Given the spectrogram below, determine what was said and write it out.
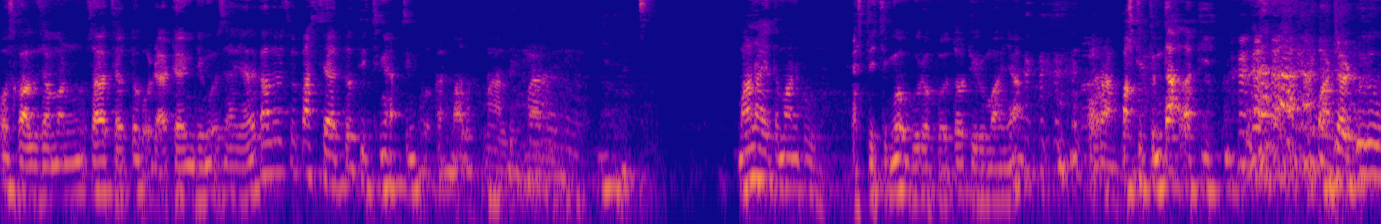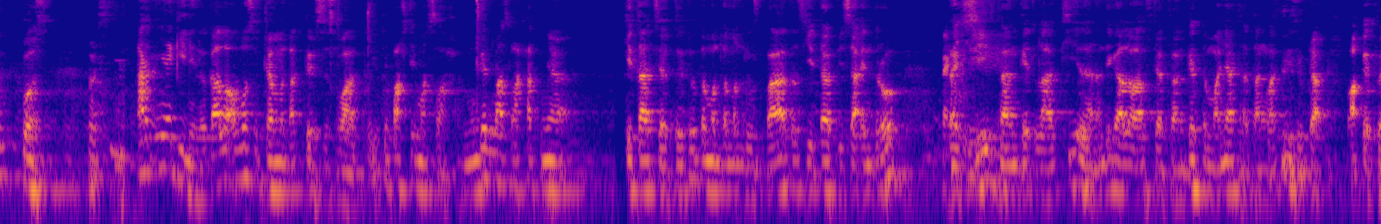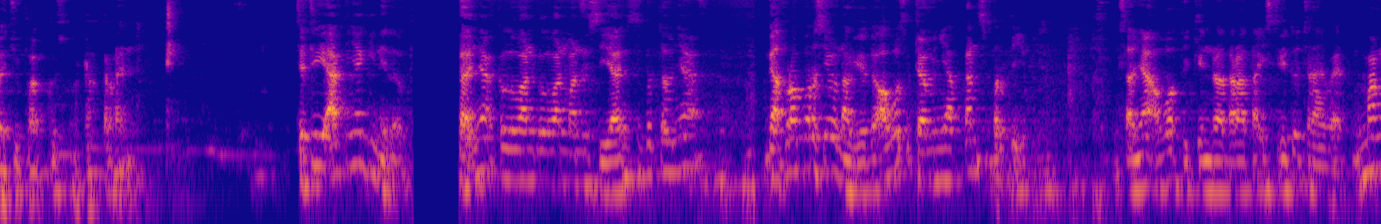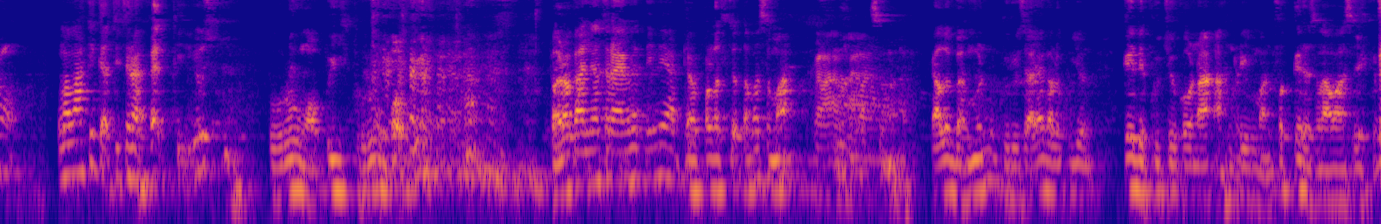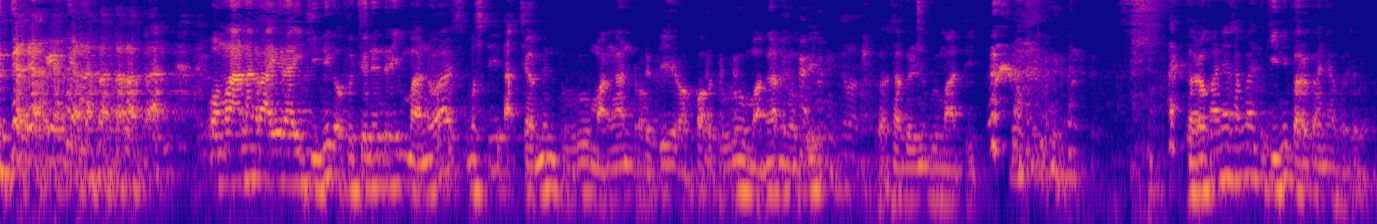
Oh kalau zaman saya jatuh udah ada yang jenguk saya. Kalau itu pas jatuh dijenguk-jenguk kan malu. Malu. Mana ya temanku? Pas dijenguk guru foto di rumahnya orang pas dibentak lagi. Padahal dulu bos. Artinya gini loh, kalau Allah sudah mentakdir sesuatu itu pasti masalah. Mungkin masalahnya kita jatuh itu teman-teman lupa, terus kita bisa introspeksi, bangkit lagi lah. Nanti kalau sudah bangkit temannya datang lagi sudah pakai baju bagus, udah keren. Jadi artinya gini loh, banyak keluhan-keluhan manusia sebetulnya nggak proporsional gitu. Allah sudah menyiapkan seperti itu. Misalnya Allah bikin rata-rata istri itu cerewet. Memang lelaki gak dicerewet, terus turu ngopi, turu ngopi. Barokahnya cerewet ini ada pelecut apa? Semangat. Kalau Mbah Mun guru saya kalau guyon ke di bujo konaan riman fakir selawasi. Wong lanang rai-rai gini kok bojone riman wah mesti tak jamin turu mangan roti rokok turu mangan ngopi kok sambil nunggu mati. Barokahnya sampai begini barokahnya apa coba?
